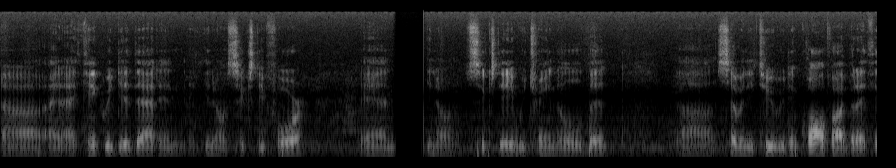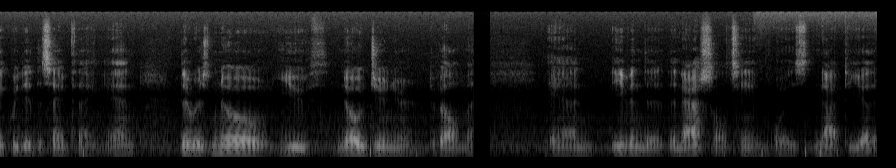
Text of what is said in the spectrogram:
Uh, and I think we did that in you know '64, and you know '68 we trained a little bit. Uh, '72 we didn't qualify, but I think we did the same thing. And there was no youth, no junior development, and even the the national team was not together.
